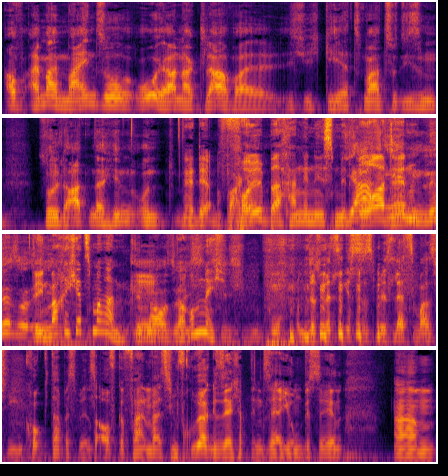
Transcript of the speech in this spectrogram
auf einmal meinen so, oh ja, na klar, weil ich, ich gehe jetzt mal zu diesem Soldaten dahin und Ja, der bagger- voll behangen ist mit Ja, Orden, eben, ne, so den mache ich jetzt mal an. Genau so. Warum ich, nicht? Ich, Und das Witzige ist, dass mir das letzte Mal, als ich ihn geguckt habe, ist mir das aufgefallen, weil ich ihn früher gesehen ich habe den sehr jung gesehen. Ähm,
